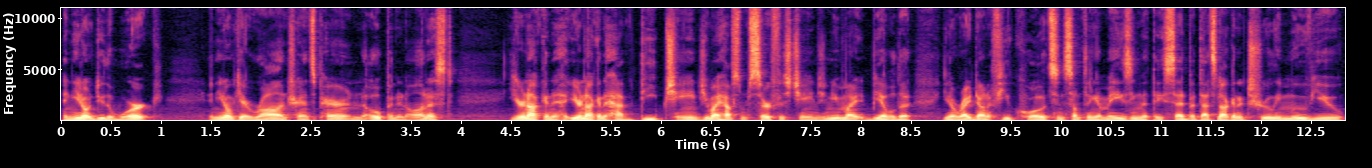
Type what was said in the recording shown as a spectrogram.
and you don't do the work and you don't get raw and transparent and open and honest, you're not to you're not to have deep change. You might have some surface change and you might be able to, you know, write down a few quotes and something amazing that they said, but that's not to truly move you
